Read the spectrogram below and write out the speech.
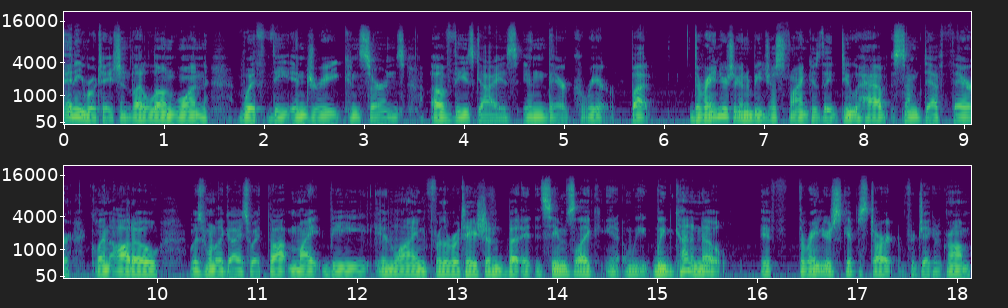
any rotation, let alone one with the injury concerns of these guys in their career. But the Rangers are going to be just fine because they do have some depth there. Glenn Otto was one of the guys who I thought might be in line for the rotation, but it, it seems like you know we we kind of know if the Rangers skip a start for Jacob DeGrom,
